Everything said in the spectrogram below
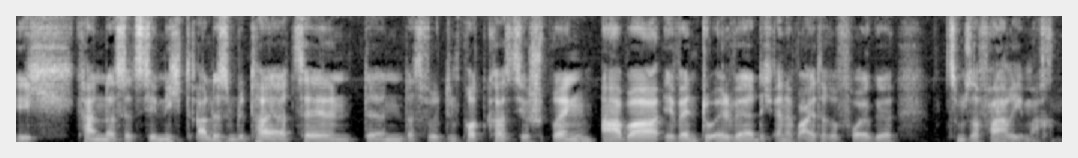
Ich kann das jetzt hier nicht alles im Detail erzählen, denn das würde den Podcast hier sprengen. Aber eventuell werde ich eine weitere Folge zum Safari machen.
